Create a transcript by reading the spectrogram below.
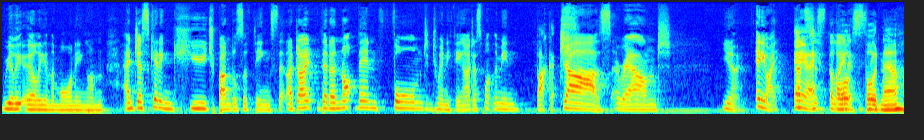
really early in the morning on and just getting huge bundles of things that I don't that are not then formed into anything. I just want them in Buckets. jars around you know. Anyway, that's anyway, just the latest. Bored thing. now.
